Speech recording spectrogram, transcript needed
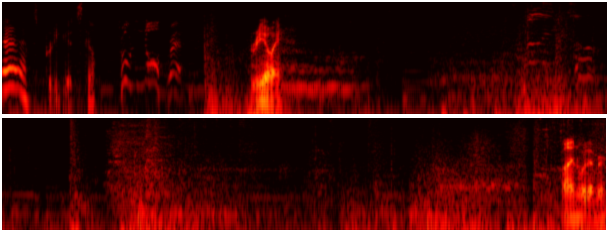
eh, it's pretty good still. Really? Fine, whatever.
